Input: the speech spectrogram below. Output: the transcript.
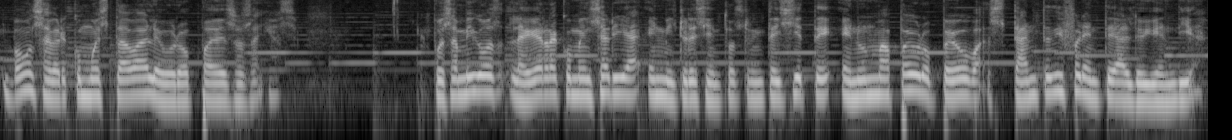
vamos a ver cómo estaba la Europa de esos años. Pues amigos, la guerra comenzaría en 1337 en un mapa europeo bastante diferente al de hoy en día.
